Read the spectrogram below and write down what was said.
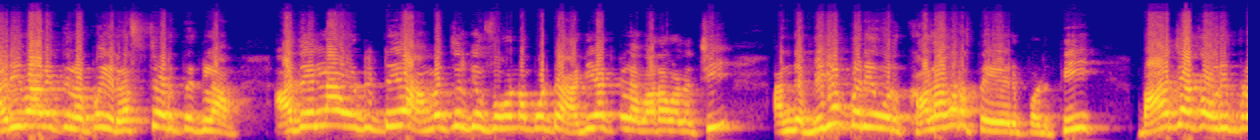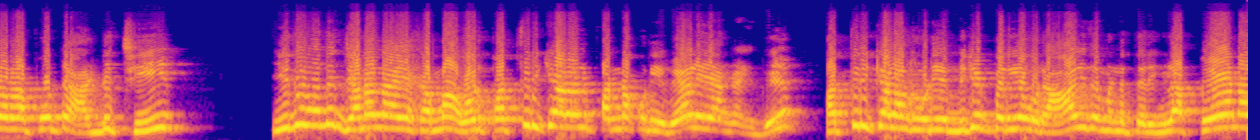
அறிவாலயத்துல போய் ரெஸ்ட் எடுத்துக்கலாம். அதெல்லாம் விட்டுட்டு அமைச்சருக்கு போனை போட்டு அடியாட்களை வரவழைச்சு அங்க மிகப்பெரிய ஒரு கலவரத்தை ஏற்படுத்தி பாஜக உறுப்பினரை போட்டு அடிச்சு இது வந்து ஜனநாயகமா? ஒரு பத்திரிகையாளர் பண்ணக்கூடிய வேலையாங்க இது. பத்திரிகையாளர்களுடைய மிகப்பெரிய ஒரு ஆயுதம் என்ன தெரியுங்களா? பேனா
